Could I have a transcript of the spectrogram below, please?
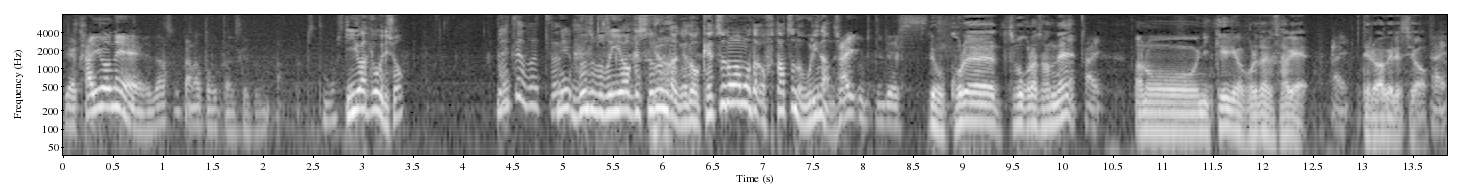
いや買いをね出そうかなと思ったんですけど、まあちょっともう言い訳多いでしょ？ブツブツ。ね、ブツブツ言い訳するんだけど、結論はもうだから2つの売りなんでしょ、はい売りですでもこれ、坪倉さんね、はいあのー日経平均がこれだけ下げはいてるわけですよ。はい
